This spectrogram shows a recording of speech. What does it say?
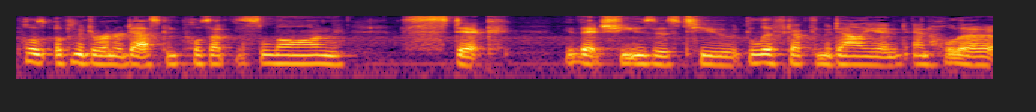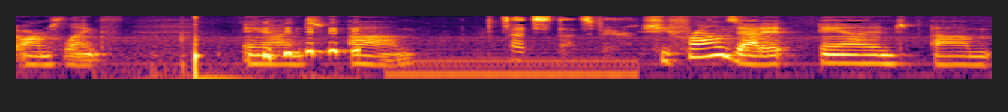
pulls opens the drawer on her desk and pulls out this long stick that she uses to lift up the medallion and hold it at arm's length. And um, That's that's fair. she frowns at it, and um,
